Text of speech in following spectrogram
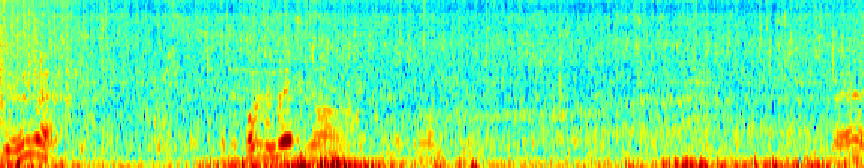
Hier rüber. Vorne mit? Ja. Ist da der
